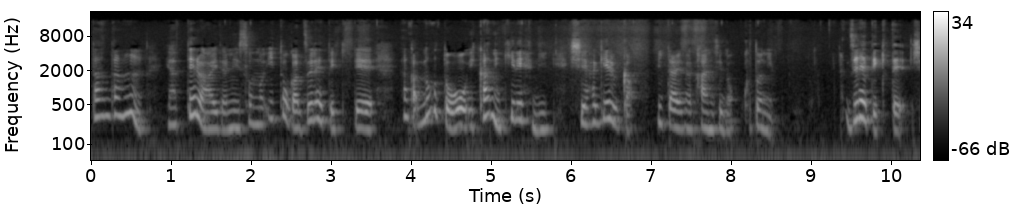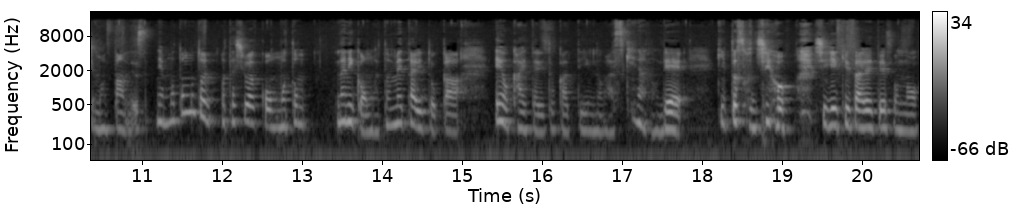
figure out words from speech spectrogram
だんだんやってる間にその意図がずれてきてなんかノートをいかにきれいに仕上げるかみたいな感じのことにずれてきてしまったんです。もともと私はこうもと何かをまとめたりとか絵を描いたりとかっていうのが好きなのできっとそっちを刺激されてその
